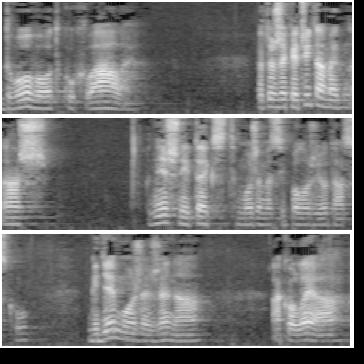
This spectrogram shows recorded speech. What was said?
dôvod ku chvále. Pretože keď čítame náš dnešný text, môžeme si položiť otázku, kde môže žena ako Lea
